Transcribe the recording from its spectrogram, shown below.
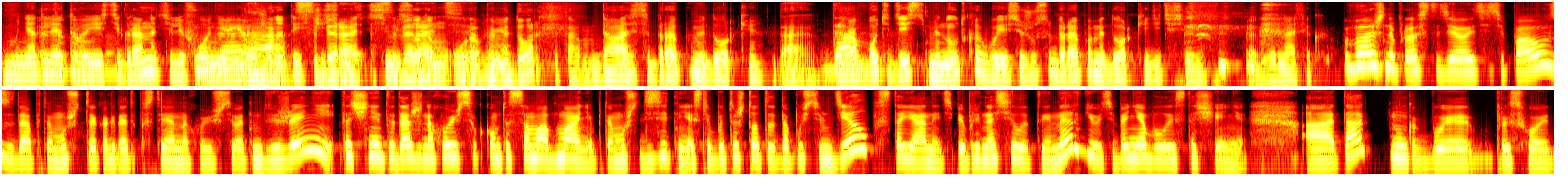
У меня для Это этого круто. есть игра на телефоне, Да. я Да, уже на 1700 собирать, э, уровне. помидорки там. Да, собираю помидорки. Да. На Да, работе 10 минут, как бы я сижу, собираю помидорки, идите все. Как бы нафиг. важно просто делать эти паузы, да, потому что когда ты постоянно находишься в этом движении, точнее, ты даже находишься в каком-то самообмане, потому что действительно, если бы ты что-то, допустим, делал постоянно, и тебе приносил эту энергию, у тебя не было истощения. А так, ну, как бы происходит,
